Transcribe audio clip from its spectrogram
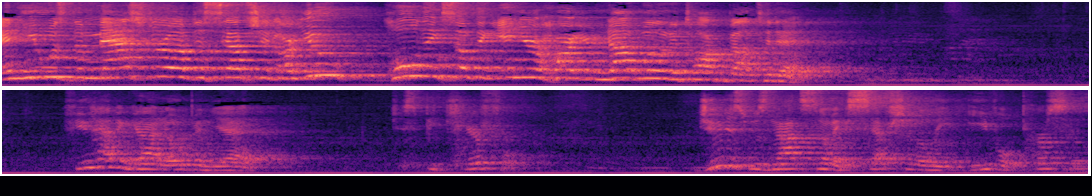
And he was the master of deception. Are you holding something in your heart you're not willing to talk about today? If you haven't gotten open yet, just be careful. Judas was not some exceptionally evil person.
